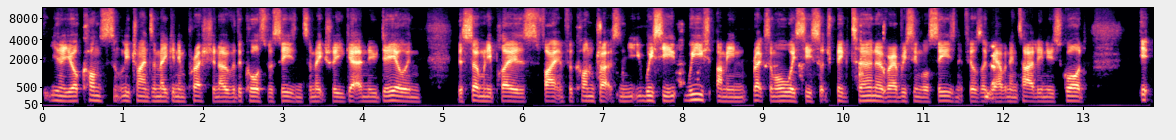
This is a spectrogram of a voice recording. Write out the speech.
you know, you're constantly trying to make an impression over the course of a season to make sure you get a new deal. And there's so many players fighting for contracts. And we see, we, I mean, Wrexham always see such big turnover every single season. It feels like yeah. we have an entirely new squad. It,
